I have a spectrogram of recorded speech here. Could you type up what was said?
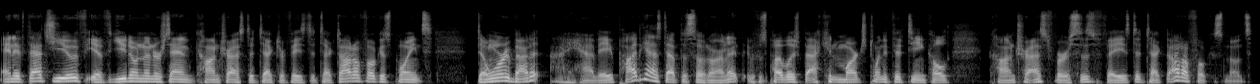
And if that's you, if, if you don't understand contrast detector, phase detect, autofocus points, don't worry about it. I have a podcast episode on it. It was published back in March 2015 called Contrast versus Phase Detect Autofocus Modes.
